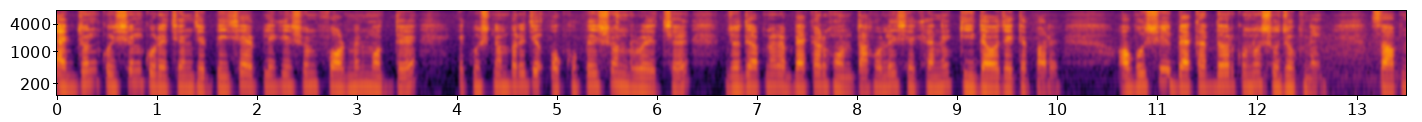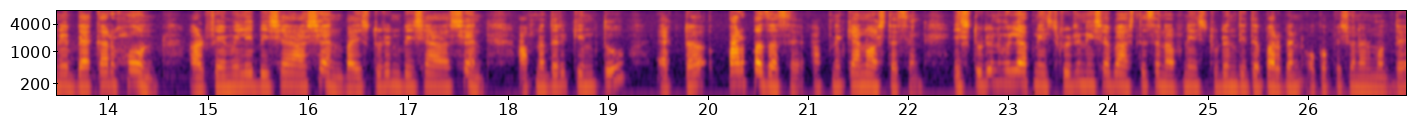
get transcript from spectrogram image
একজন কোয়েশ্চেন করেছেন যে ভিসা অ্যাপ্লিকেশন ফর্মের মধ্যে একুশ নম্বরে যে অকুপেশন রয়েছে, যদি আপনারা বেকার হন, তাহলে সেখানে কি দেওয়া যেতে পারে? অবশ্যই বেকার দেওয়ার কোনো সুযোগ নেই। সো আপনি বেকার হন আর ফ্যামিলি বিষয়ে আসেন বা স্টুডেন্ট বিষয়ে আসেন, আপনাদের কিন্তু একটা পারপাস আছে। আপনি কেন আসতেছেন? স্টুডেন্ট হলে আপনি স্টুডেন্ট হিসাবে আসতেছেন, আপনি স্টুডেন্ট দিতে পারবেন অকুপেশনের মধ্যে।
